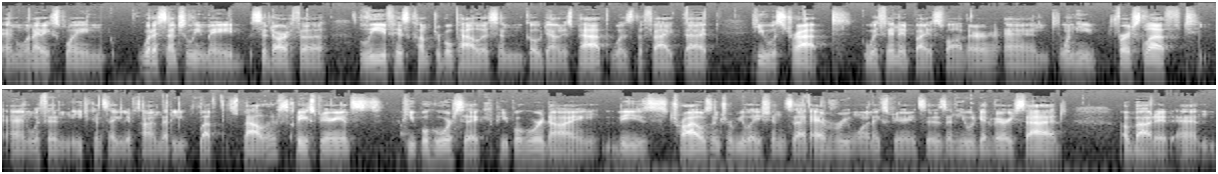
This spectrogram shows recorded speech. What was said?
And when I'd explain what essentially made Siddhartha leave his comfortable palace and go down his path was the fact that he was trapped within it by his father. And when he first left, and within each consecutive time that he left his palace, he experienced people who were sick, people who were dying, these trials and tribulations that everyone experiences, and he would get very sad about it. And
